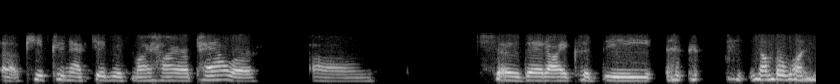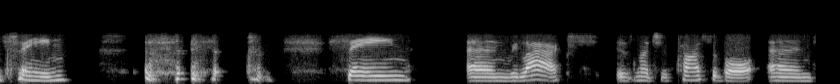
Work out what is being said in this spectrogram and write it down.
uh, keep connected with my higher power um, so that I could be number one sane sane and relax as much as possible and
